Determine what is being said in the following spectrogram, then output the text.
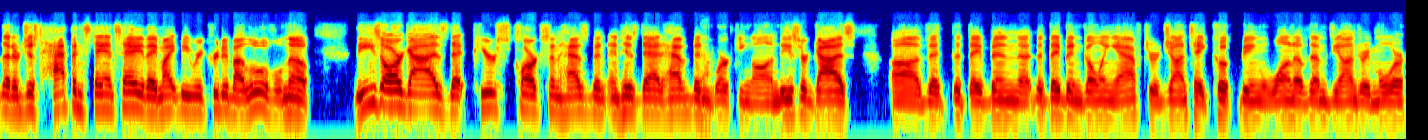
that are just happenstance. Hey, they might be recruited by Louisville. No, these are guys that Pierce Clarkson has been and his dad have been working on. These are guys uh, that that they've been uh, that they've been going after. Johntay Cook being one of them. DeAndre Moore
